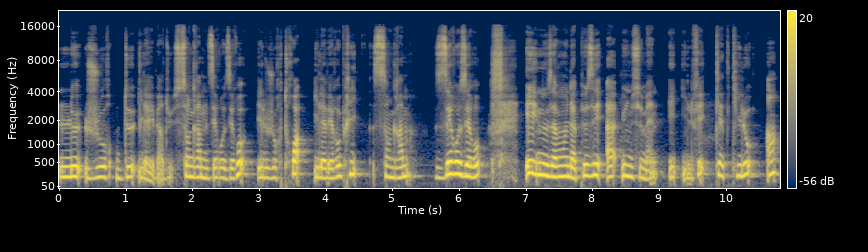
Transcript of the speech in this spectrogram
Le jour 2, il avait perdu 100 grammes 00 et le jour 3, il avait repris 100 grammes 00. Et nous avons eu la pesée à une semaine et il fait 4 kg 1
